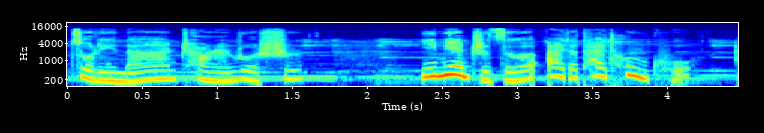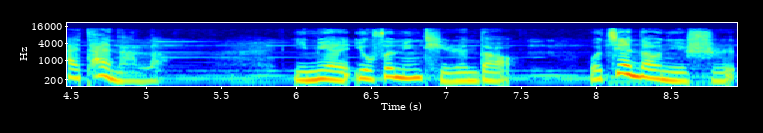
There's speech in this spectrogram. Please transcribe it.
坐立难安，怅然若失，一面指责爱得太痛苦，爱太难了，一面又分明体认到，我见到你时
